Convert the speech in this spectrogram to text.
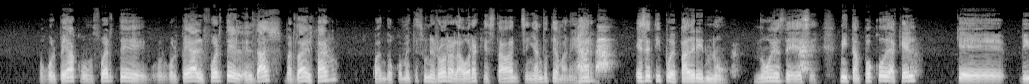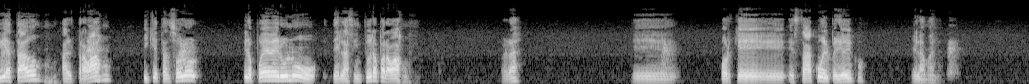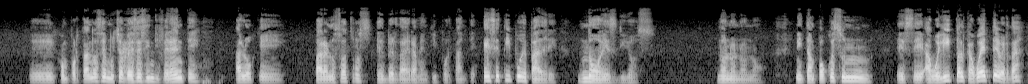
O golpea con fuerte, golpea el fuerte el, dash, ¿verdad? El carro, cuando cometes un error a la hora que estaba enseñándote a manejar. Ese tipo de padre no, no es de ese, ni tampoco de aquel que vive atado al trabajo y que tan solo lo puede ver uno de la cintura para abajo, ¿verdad? Eh, porque está con el periódico en la mano, eh, comportándose muchas veces indiferente a lo que para nosotros es verdaderamente importante. Ese tipo de padre no es Dios. No, no, no, no. Ni tampoco es un ese, abuelito alcahuete, ¿verdad?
